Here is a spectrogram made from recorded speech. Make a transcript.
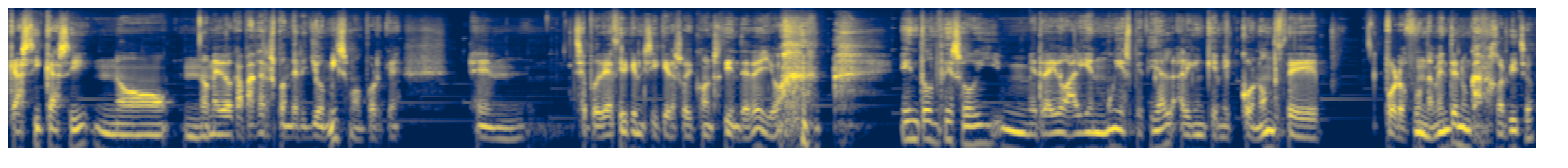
casi, casi no, no, me veo capaz de responder yo mismo, porque em, se podría decir que ni siquiera soy consciente de ello. Entonces hoy me he traído a alguien muy especial, alguien que me conoce profundamente, nunca mejor dicho,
